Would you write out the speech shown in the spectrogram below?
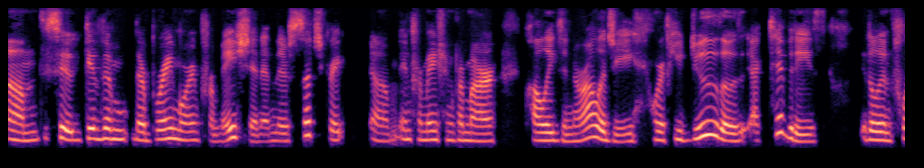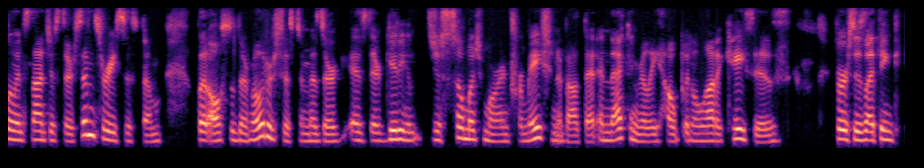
um, to give them their brain more information and there's such great um, information from our colleagues in neurology where if you do those activities it'll influence not just their sensory system but also their motor system as they're as they're getting just so much more information about that and that can really help in a lot of cases versus I think,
